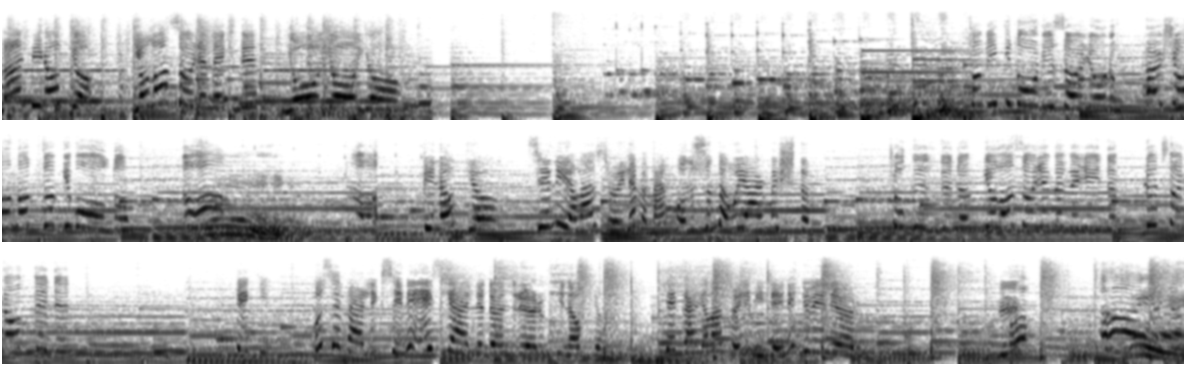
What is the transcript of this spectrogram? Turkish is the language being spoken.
Ben Pinokyo. Yalan söylemek mi? Yo yo yo. Tabii ki doğruyu söylüyorum. Her şey anlattığım gibi oldu. Aa, aa. Pinokyo, seni yalan söylememen konusunda uyarmıştım. Çok üzgünüm. Yalan söylememeliydim. Lütfen affedin. Peki, bu seferlik seni eski haline döndürüyorum Pinokyo. Tekrar yalan söylemeyeceğine güveniyorum. Hı? Yaşasın.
